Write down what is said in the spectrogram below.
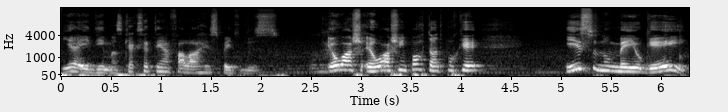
E aí, Dimas, o que, é que você tem a falar a respeito disso? Eu acho, eu acho importante porque isso no meio gay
